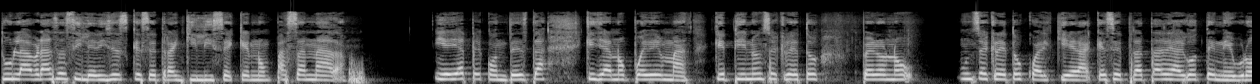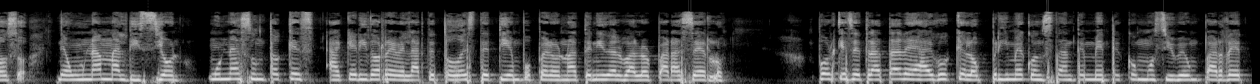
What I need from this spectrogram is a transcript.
tú la abrazas y le dices que se tranquilice, que no pasa nada. Y ella te contesta que ya no puede más, que tiene un secreto, pero no un secreto cualquiera, que se trata de algo tenebroso, de una maldición, un asunto que ha querido revelarte todo este tiempo, pero no ha tenido el valor para hacerlo. Porque se trata de algo que lo oprime constantemente como si ve un par de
